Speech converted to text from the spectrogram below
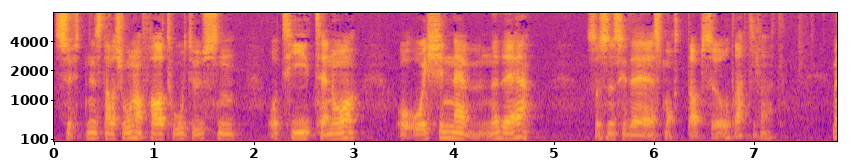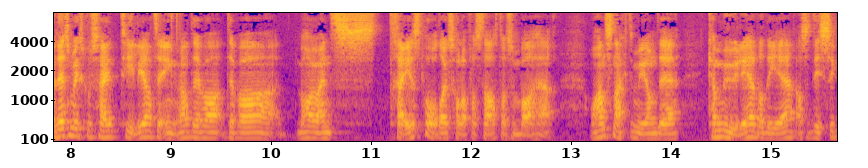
17 installasjoner fra 2010 til nå, og, og ikke nevne det, så syns jeg det er smått absurd, rett og slett. Men det som jeg skulle si tidligere til Ingvar, det var, det var Vi har jo en tredje foredragsholder fra Statoil som var her. Og han snakket mye om det, hva muligheter de gir. Altså disse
